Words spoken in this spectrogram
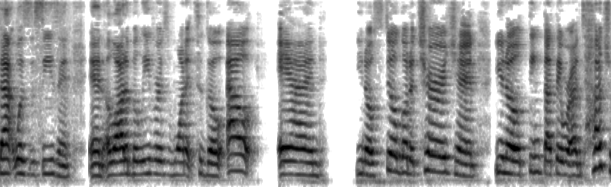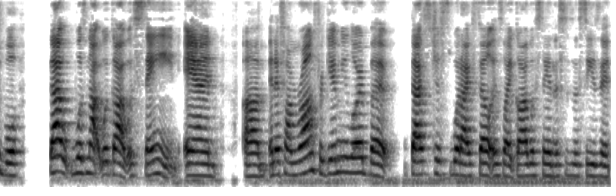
That was the season. And a lot of believers wanted to go out and, you know, still go to church and, you know, think that they were untouchable. That was not what God was saying. And um and if I'm wrong, forgive me, Lord, but that's just what I felt is like God was saying this is a season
